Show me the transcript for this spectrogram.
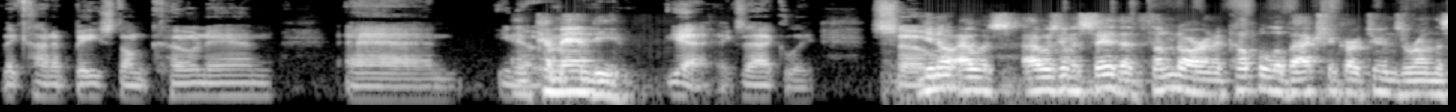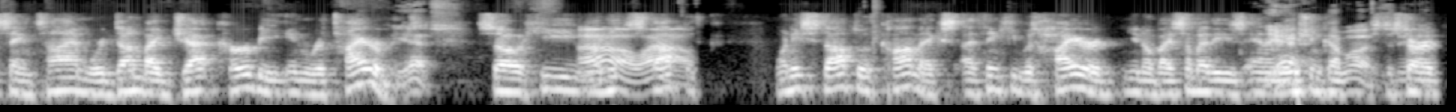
they kind of based on Conan, and you know, and Kamandi. yeah, exactly. So You know, I was I was going to say that Thundarr and a couple of action cartoons around the same time were done by Jack Kirby in retirement. yes, So he when Oh, he stopped wow. with when he stopped with comics, I think he was hired, you know, by some of these animation he companies was, to yeah. start.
